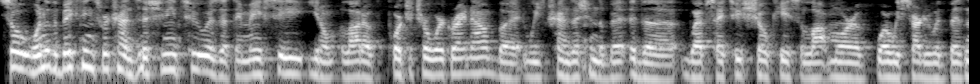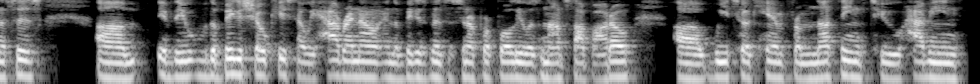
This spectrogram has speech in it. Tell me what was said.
So one of the big things we're transitioning to is that they may see, you know, a lot of portraiture work right now, but we've transitioned the the website to showcase a lot more of where we started with businesses. Um, if the the biggest showcase that we have right now and the biggest business in our portfolio is Nonstop Auto, uh, we took him from nothing to having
